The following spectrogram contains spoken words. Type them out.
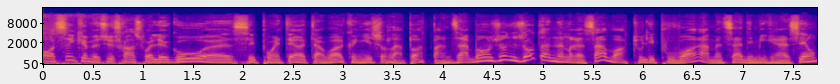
On sait que M. François Legault euh, s'est pointé à Ottawa, cogné sur la porte en disant Bonjour, nous autres, on aimerait ça avoir tous les pouvoirs en matière d'immigration.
